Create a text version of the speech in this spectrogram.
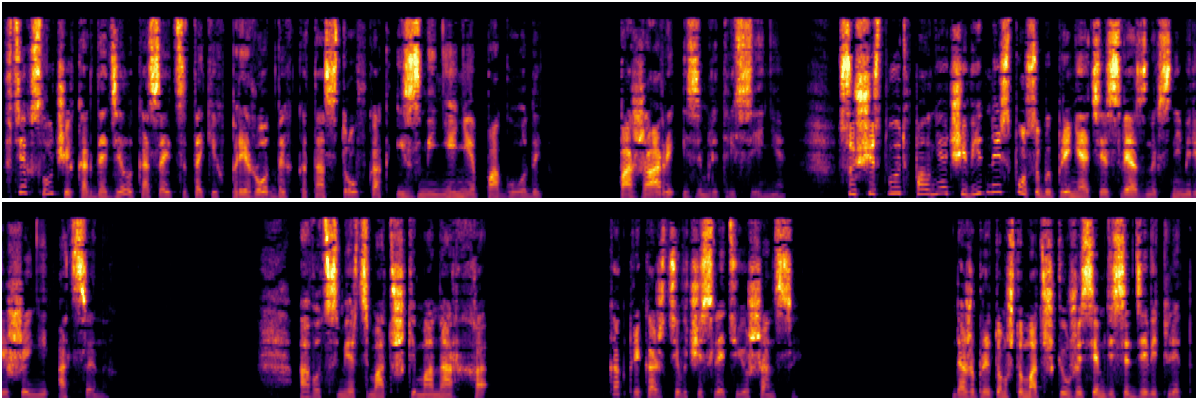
в тех случаях, когда дело касается таких природных катастроф, как изменение погоды, пожары и землетрясения, существуют вполне очевидные способы принятия связанных с ними решений о ценах. А вот смерть матушки-монарха, как прикажете вычислять ее шансы? Даже при том, что матушке уже 79 лет.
